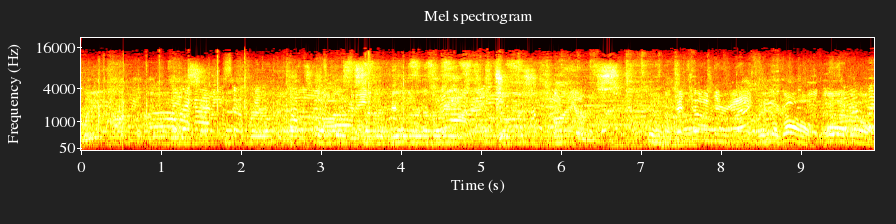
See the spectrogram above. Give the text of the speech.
Leading off the mound, the seventh member of the Okotoks Dawgs, the center fielder, number 8, Josh Myers. Good job there, guys. Way to go. Way to go.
